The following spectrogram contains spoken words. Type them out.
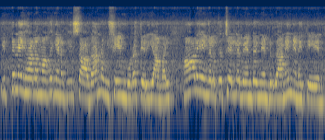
இத்தனை காலமாக எனக்கு சாதாரண விஷயம் கூட தெரியாமல் ஆலயங்களுக்கு செல்ல வேண்டும் என்று தானே நினைத்தேன்.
